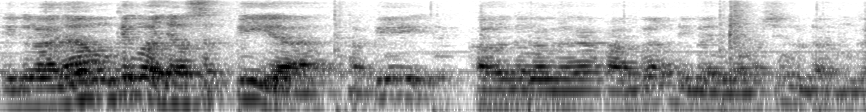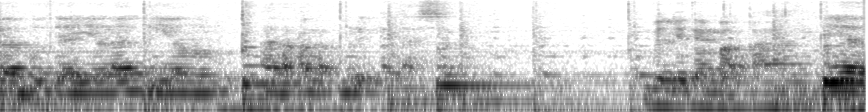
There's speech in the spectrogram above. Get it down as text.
idul adha mungkin wajar sepi ya. Tapi kalau dengan dengar kabar di Banjarmasin udah enggak budaya lagi yang anak-anak beli petasan beli tembakan. Iya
